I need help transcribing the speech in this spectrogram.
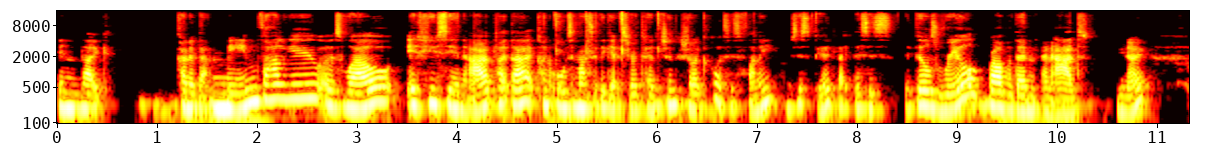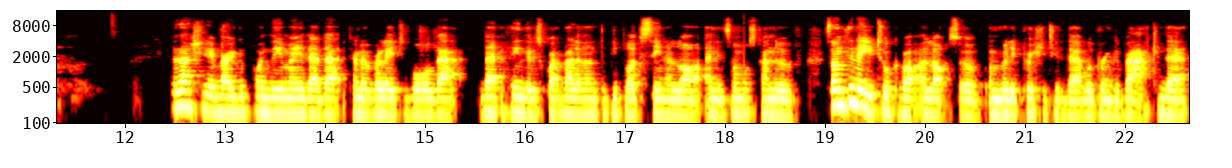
in like kind of that meme value as well. If you see an ad like that, it kind of automatically gets your attention because you're like, oh, this is funny. Is this good? Like this is it feels real rather than an ad, you know? That's actually a very good point that you made that that kind of relatable, that that thing that is quite relevant and people have seen a lot. And it's almost kind of something that you talk about a lot. So I'm really appreciative that we bring it back. That,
